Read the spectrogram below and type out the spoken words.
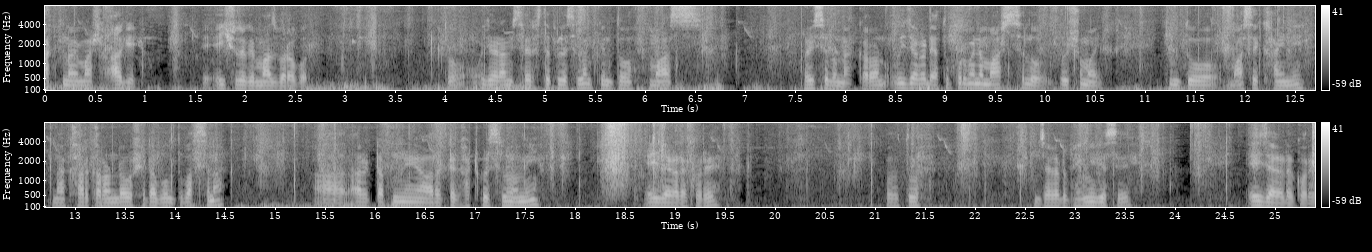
আট, নয় মাস আগে এই সুযোগের মাছ বরাবর। তো ওই জায়গায় আমি সেরস্তে ফেলেছিলাম, কিন্তু মাছ হয়েছিল না। কারণ ওই জায়গাটা এত পরিমাণে মাছ ছিল ওই সময়, কিন্তু মাছে খাইনি, না খাওয়ার কারণটাও সেটা বলতে পারছে না। আর আরেকটা আপনি, আরেকটা ঘাট করেছিলাম আমি এই জায়গাটা করে। তো জায়গাটা ভেঙে গেছে, এই জায়গাটা করে।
